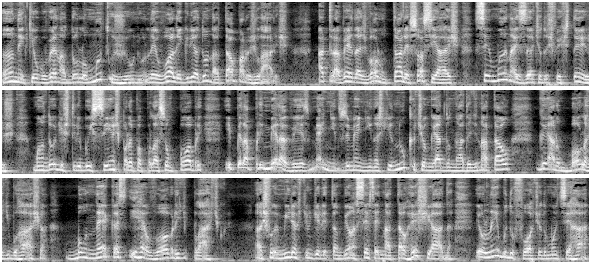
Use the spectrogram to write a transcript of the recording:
ano em que o governador Lomanto Júnior levou a alegria do Natal para os lares através das voluntárias sociais, semanas antes dos festejos, mandou distribuir senhas para a população pobre e, pela primeira vez, meninos e meninas que nunca tinham ganhado nada de Natal ganharam bolas de borracha, bonecas e revólveres de plástico. As famílias tinham direito também a uma cesta de Natal recheada. Eu lembro do Forte do Monte Serra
